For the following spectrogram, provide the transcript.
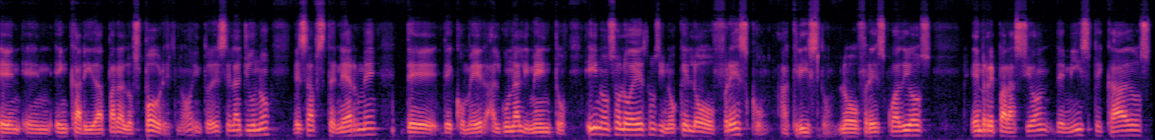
en, caridad para los pobres, ¿no? Entonces el ayuno es abstenerme de, de, comer algún alimento. Y no solo eso, sino que lo ofrezco a Cristo, lo ofrezco a Dios en reparación de mis pecados,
